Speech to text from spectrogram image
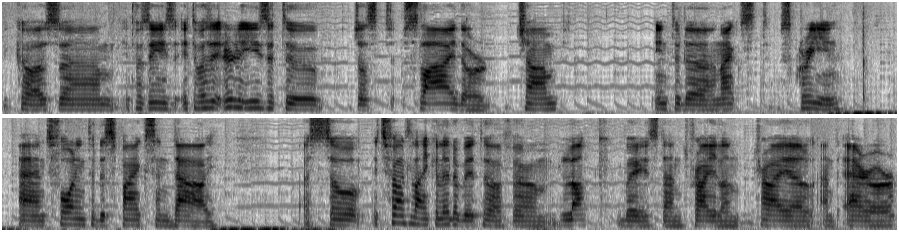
Because um, it was easy it was really easy to just slide or jump into the next screen and fall into the spikes and die so it felt like a little bit of um, luck based and trial and trial and error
